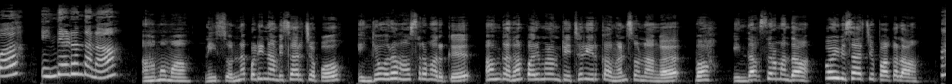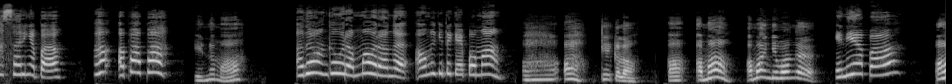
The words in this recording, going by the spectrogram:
அப்பா இந்த இடம் தானா? ஆமாமா நீ சொன்னபடி நான் விசாரிச்சப்போ இங்க ஒரு ஆசிரமம் இருக்கு. அங்கதான் பரிமளம் டீச்சர் இருக்காங்கன்னு சொன்னாங்க. வா இந்த ஆசிரமம் தான். போய் விசாரிச்சு பார்க்கலாம். சரிங்கப்பா. அப்பா அப்பா. என்னம்மா? அதோ அங்க ஒரு அம்மா வராங்க. அவங்க கிட்ட கேட்போமா ஆ கேக்கலாம் அம்மா அம்மா இங்க வாங்க. என்னையாப்பா? ஆ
